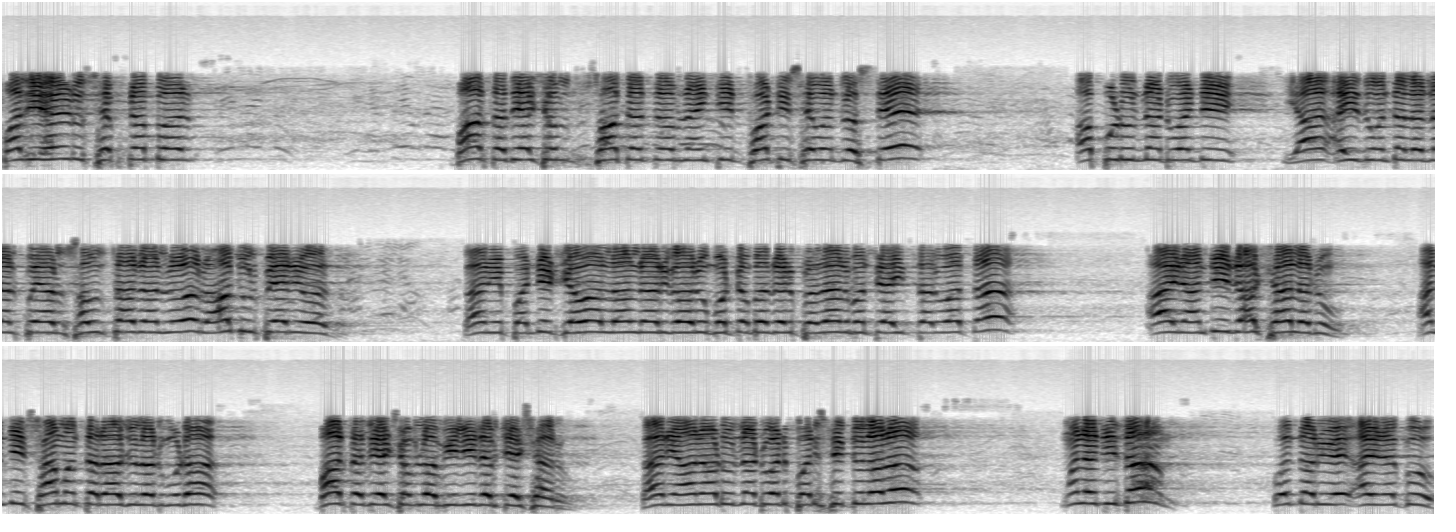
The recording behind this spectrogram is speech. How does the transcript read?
పదిహేడు సెప్టెంబర్ భారతదేశం స్వాతంత్రం నైన్టీన్ ఫార్టీ సెవెన్లో వస్తే అప్పుడు ఉన్నటువంటి యా- ఐదు వందల నలభై ఆరు సంస్థానాల్లో రాజుల పేరు కానీ పండిట్ జవహర్లాల్ నెహ్రూ గారు మొట్టమొదటి ప్రధానమంత్రి అయిన తర్వాత ఆయన అన్ని రాష్ట్రాలను అన్ని సామంత రాజులను కూడా భారతదేశంలో విలీనం చేశారు. కానీ ఆనాడు ఉన్నటువంటి పరిస్థితులలో మన నిజాం. కొందరు ఆయనకు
